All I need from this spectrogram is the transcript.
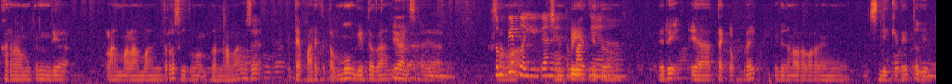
karena mungkin dia lama-lamaan terus gitu bukan lama saya tiap hari ketemu gitu kan terus kayak Sempit lagi kan ya sempit tempatnya. gitu jadi ya take a break dengan orang-orang yang sedikit itu gitu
